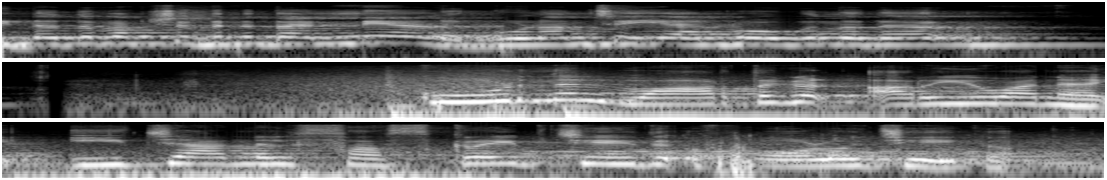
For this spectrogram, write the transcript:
ഇടതുപക്ഷത്തിന് തന്നെയാണ് ഗുണം ചെയ്യാൻ പോകുന്നത്. കൂടുതൽ വാർത്തകൾ അറിയുവാനായി ഈ ചാനൽ സബ്സ്ക്രൈബ് ചെയ്ത് ഫോളോ ചെയ്യുക.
